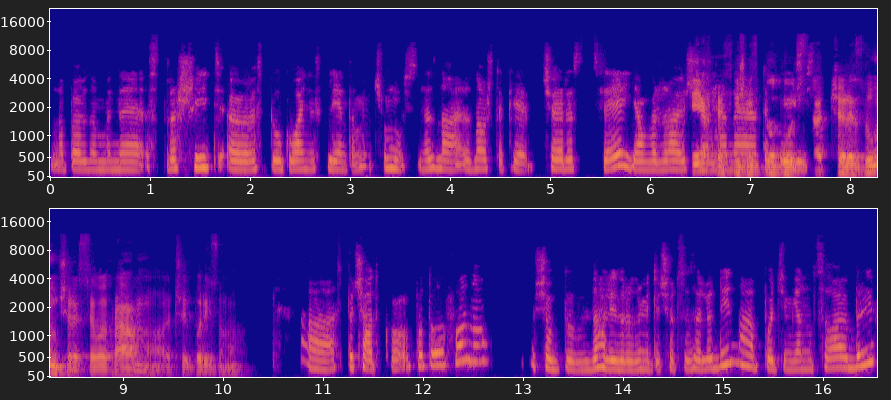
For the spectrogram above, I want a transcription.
напевно, мене страшить е, спілкування з клієнтами. Чомусь не знаю. Знову ж таки, через це я вважаю, що Як мене такий спілкуєшся? Через Zoom, через Telegram чи по-різному? А, спочатку по телефону, щоб взагалі зрозуміти, що це за людина. Потім я надсилаю бриф,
